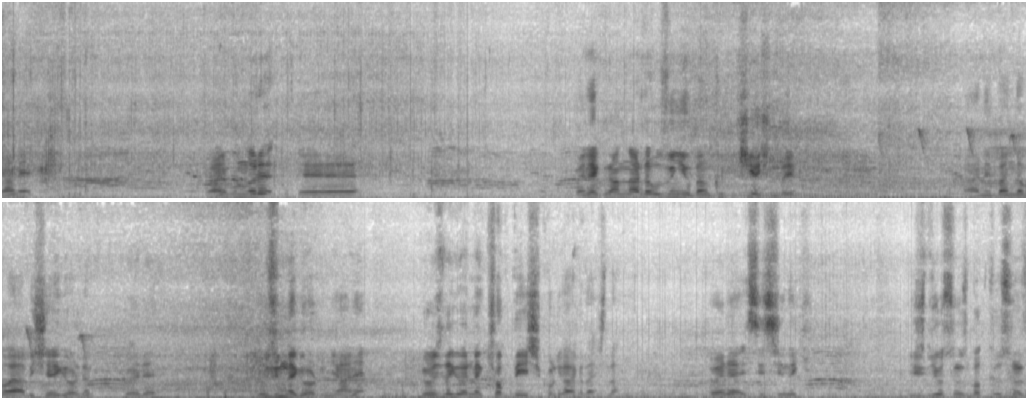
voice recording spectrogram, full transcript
Yani yani bunları eee ben ekranlarda uzun yıl ben 42 yaşındayım. Yani ben de bayağı bir şey gördüm. Böyle gözümle gördüm yani. Gözle görmek çok değişik oluyor arkadaşlar. Öyle siz şimdi izliyorsunuz, bakıyorsunuz.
